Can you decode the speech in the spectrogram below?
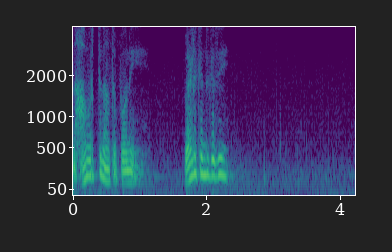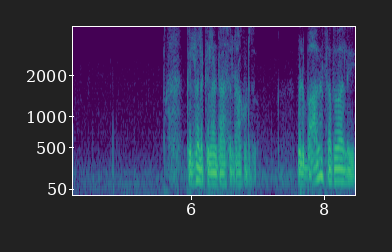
నా వృత్తి నాతో పోని. వీళ్ళకెందుకు ఇది పిల్లలకి ఇలాంటి ఆశలు రాకూడదు. వీళ్ళు బాగా చదవాలి.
